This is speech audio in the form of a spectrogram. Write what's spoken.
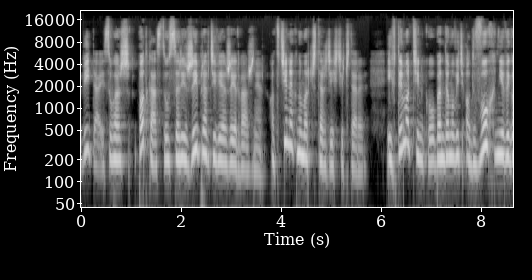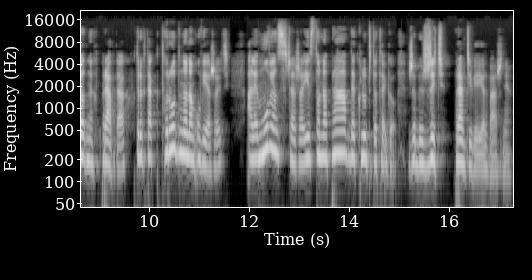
Witaj, słuchasz podcastu z serii Żyj Prawdziwie, Żyj Odważnie. Odcinek numer 44. I w tym odcinku będę mówić o dwóch niewygodnych prawdach, w których tak trudno nam uwierzyć, ale mówiąc szczerze, jest to naprawdę klucz do tego, żeby żyć prawdziwie i odważnie.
